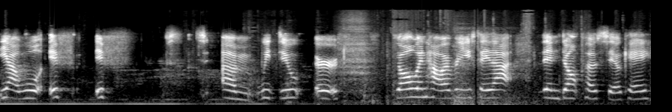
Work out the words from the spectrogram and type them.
Yeah. Well, if if um we do or y'all win, however you say that, then don't post it, okay?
